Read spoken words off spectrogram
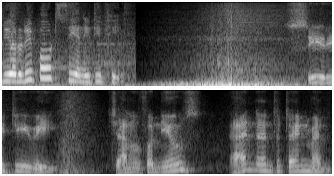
Bureau report CNE TV. Siri TV, channel for news and entertainment.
